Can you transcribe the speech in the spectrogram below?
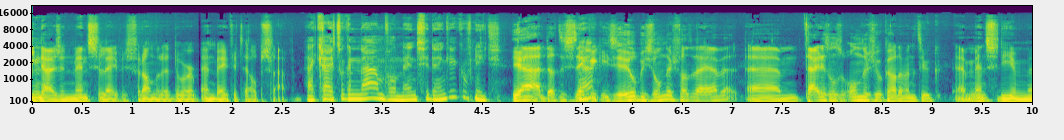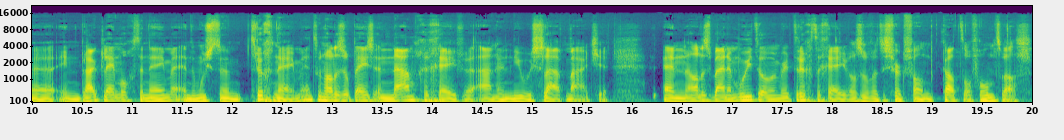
10.000 mensenlevens veranderen door hen beter te helpen slapen. Hij krijgt ook een naam van mensen, denk ik, of niet? Ja, dat is denk Ja? ik iets heel bijzonders wat wij hebben. Ehm, tijdens ons onderzoek hadden we natuurlijk eh, mensen die hem eh, in bruikleen mochten nemen. En toen moesten we hem terugnemen. En toen hadden ze opeens een naam gegeven aan hun nieuwe slaapmaatje. En hadden ze bijna moeite om hem weer terug te geven. Alsof het een soort van kat of hond was.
